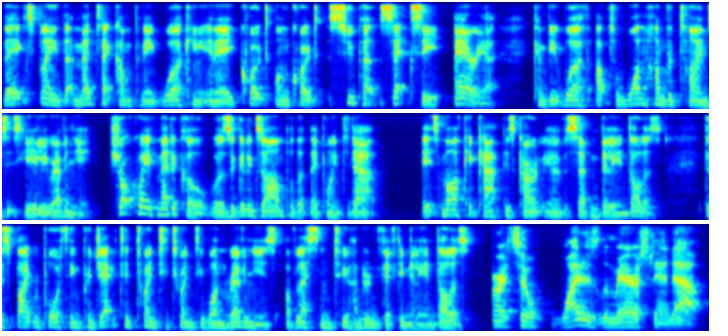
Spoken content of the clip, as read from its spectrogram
They explained that a medtech company working in a quote unquote super sexy area can be worth up to 100 times its yearly revenue. Shockwave Medical was a good example that they pointed out. Its market cap is currently over $7 billion, despite reporting projected 2021 revenues of less than $250 million. All right, so why does Lumira stand out?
